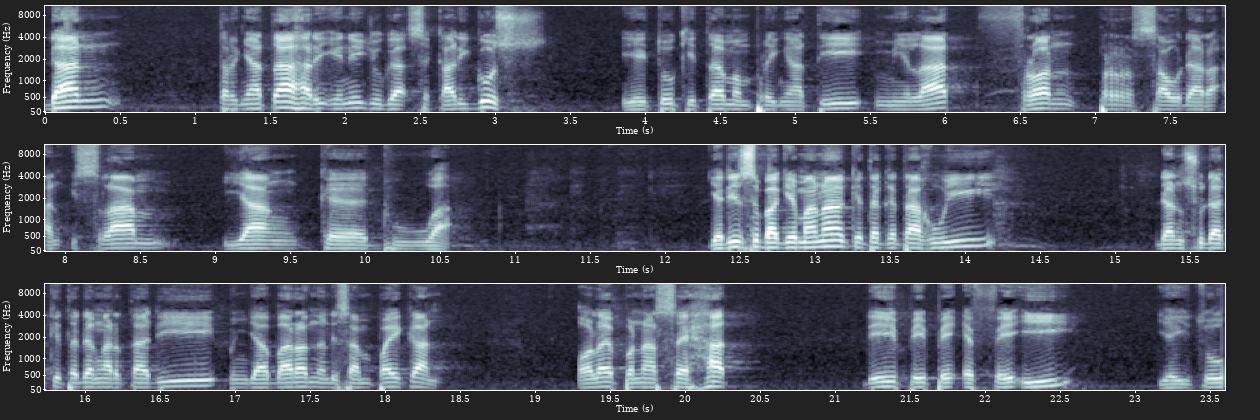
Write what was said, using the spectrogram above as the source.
Dan ternyata hari ini juga sekaligus yaitu kita memperingati milad Front Persaudaraan Islam yang kedua. Jadi sebagaimana kita ketahui dan sudah kita dengar tadi penjabaran yang disampaikan oleh penasehat di PPFVI yaitu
